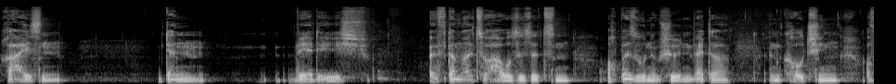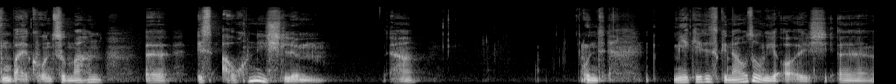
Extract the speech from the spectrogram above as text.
reisen. Dann werde ich öfter mal zu Hause sitzen, auch bei so einem schönen Wetter, ein Coaching auf dem Balkon zu machen, äh, ist auch nicht schlimm. Ja, und mir geht es genauso wie euch. Äh,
